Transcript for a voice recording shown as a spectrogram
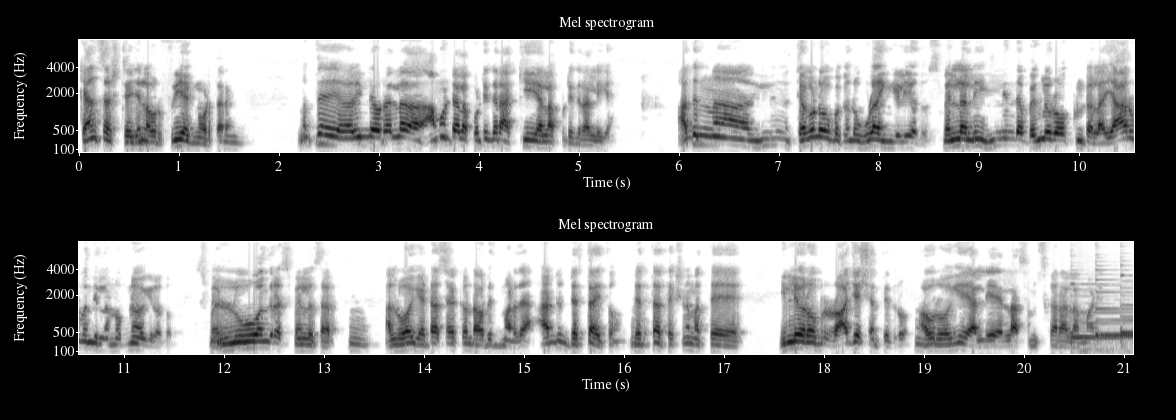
ಕ್ಯಾನ್ಸರ್ ಸ್ಟೇಜ್ ಅಲ್ಲಿ ಅವ್ರು ಫ್ರೀ ಆಗಿ ನೋಡ್ತಾರೆ. ಮತ್ತೆ ಇಲ್ಲಿ ಅವರೆಲ್ಲ ಅಮೌಂಟ್ ಎಲ್ಲ ಕೊಟ್ಟಿದ್ದಾರೆ ಅಕ್ಕಿ ಎಲ್ಲ ಕೊಟ್ಟಿದ್ದಾರೆ ಅಲ್ಲಿಗೆ. ಅದನ್ನ ಇಲ್ಲಿಂದ ತಗೊಂಡು ಹೋಗ್ಬೇಕಂದ್ರೆ ಹುಳ ಹಿಂಗ್ ಇಳಿಯೋದು. ಸ್ಮೆಲ್ ಅಲ್ಲಿ ಇಲ್ಲಿಂದ ಬೆಂಗಳೂರು ಹೋಗ್ಕೊಂಟಲ್ಲ ಯಾರು ಬಂದಿಲ್ಲ ನಾನು ಒಬ್ನೇ ಹೋಗಿರೋದು. ಸ್ಮೆಲ್ಲು ಅಂದ್ರೆ ಸ್ಮೆಲ್ ಸರ್. ಅಲ್ಲಿ ಹೋಗಿ ಎಟ ಸೇರ್ಕೊಂಡು ಅವ್ರು ಇದ್ ಮಾಡಿದೆ. ಅದು ಡೆತ್ ಆಯ್ತು. ಡೆತ್ ಆದ ತಕ್ಷಣ ಮತ್ತೆ ಇಲ್ಲಿಯವರೊಬ್ರು ರಾಜೇಶ್ ಅಂತಿದ್ರು. ಅವ್ರು ಹೋಗಿ ಅಲ್ಲಿ ಎಲ್ಲ ಸಂಸ್ಕಾರ ಎಲ್ಲ ಮಾಡಿ.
